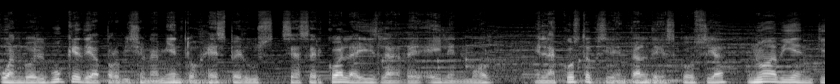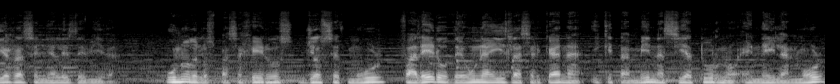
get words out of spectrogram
Cuando el buque de aprovisionamiento Hesperus se acercó a la isla de Eilenmore, en la costa occidental de Escocia, no había en tierra señales de vida. Uno de los pasajeros, Joseph Moore, farero de una isla cercana y que también hacía turno en Neyland Moore,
